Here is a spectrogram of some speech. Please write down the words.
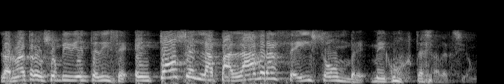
La nueva traducción viviente dice, entonces la palabra se hizo hombre. Me gusta esa versión.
